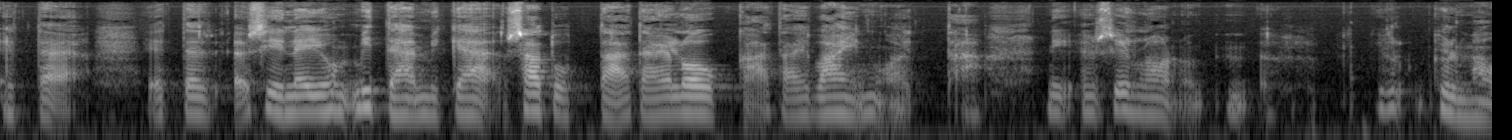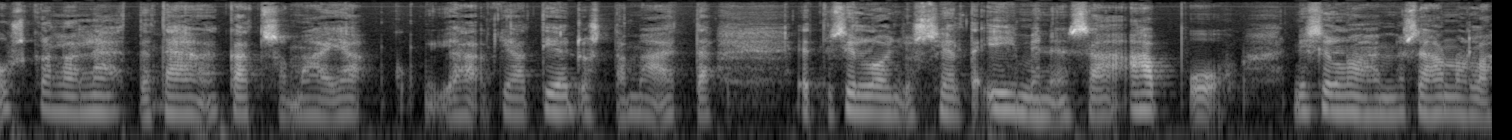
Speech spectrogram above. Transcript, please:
että, että siinä ei ole mitään, mikä satuttaa tai loukkaa tai vahingoittaa, niin silloin kyllä mä uskallan lähteä tähän katsomaan ja, ja, ja tiedostamaan, että, että silloin jos sieltä ihminen saa apua, niin silloinhan mä saan olla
